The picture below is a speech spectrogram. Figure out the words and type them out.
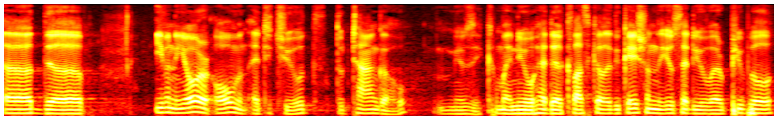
uh, the even your own attitude to tango music when you had a classical education you said you were pupil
